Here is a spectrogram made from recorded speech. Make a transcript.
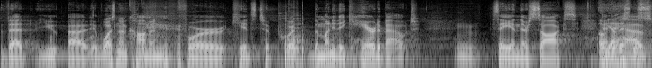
that you uh, it wasn't uncommon for kids to put the money they cared about, say in their socks, Oh, and yeah, to this have was-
